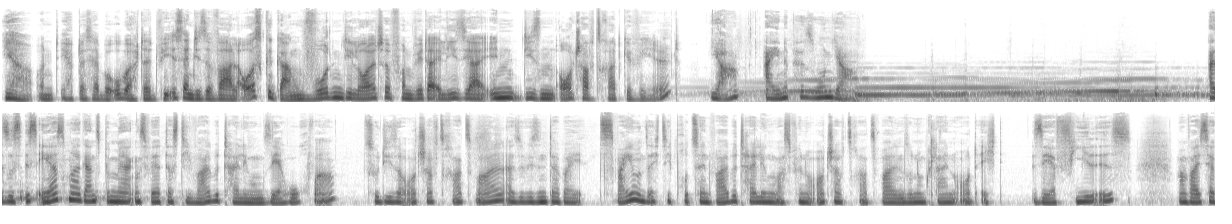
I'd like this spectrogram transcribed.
Ja, und ihr habt das ja beobachtet. Wie ist denn diese Wahl ausgegangen? Wurden die Leute von Veda Elysia in diesen Ortschaftsrat gewählt? Ja, eine Person ja. Also es ist erstmal ganz bemerkenswert, dass die Wahlbeteiligung sehr hoch war zu dieser Ortschaftsratswahl. Also wir sind dabei 62 Prozent Wahlbeteiligung, was für eine Ortschaftsratswahl in so einem kleinen Ort echt sehr viel ist. Man weiß ja,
